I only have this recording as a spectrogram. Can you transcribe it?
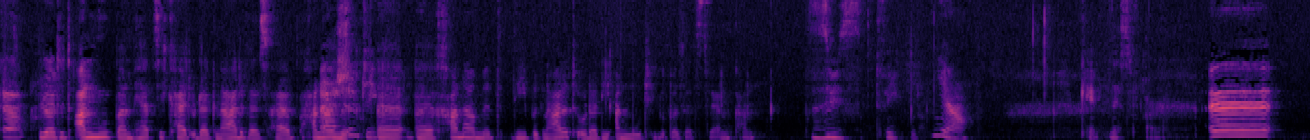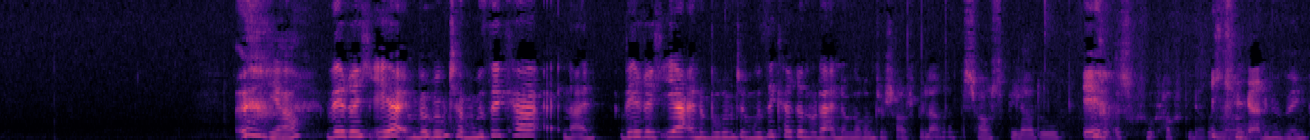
Ja. bedeutet Anmut, Barmherzigkeit oder Gnade, weshalb Hannah, Ah, mit, äh, äh, Hannah mit die Begnadete oder die Anmutige übersetzt werden kann. Süß. Finde ich gut. Ja. Okay, nächste Frage. Äh, Ja. wäre ich eher ein berühmter Musiker? Nein. Wäre ich eher eine berühmte Musikerin oder eine berühmte Schauspielerin? Schauspieler, du. Eh. Also, Sch- Schauspielerin. Ich kann Ja, gar nicht singen.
